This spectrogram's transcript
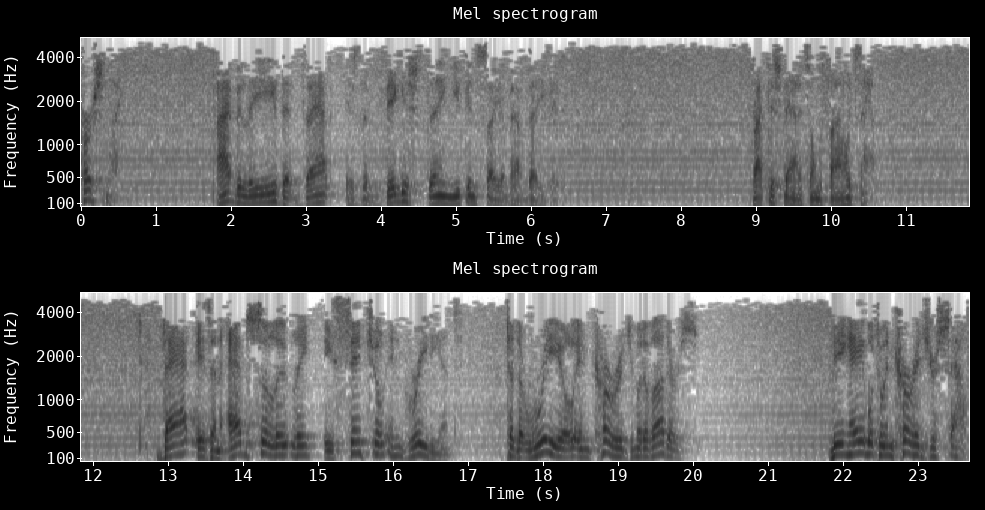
personally. I believe that that is the biggest thing you can say about David. Write this down. It's on the final exam. That is an absolutely essential ingredient to the real encouragement of others. Being able to encourage yourself.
